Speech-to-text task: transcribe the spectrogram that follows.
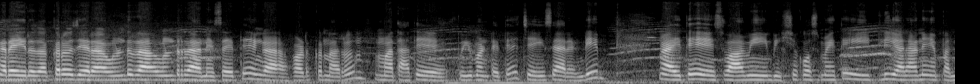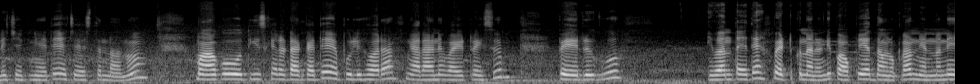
మరే ఈరోజు ఒక్కరోజేరా ఉండురా ఉండురా అనేసి అయితే ఇంకా పడుకున్నారు. మా తాతయ్య పుయ్యమంట అయితే చేశారండి. అయితే స్వామి భిక్ష కోసం అయితే ఇడ్లీ అలానే పల్లి చట్నీ అయితే చేస్తున్నాను. మాకు తీసుకెళ్ళటానికి అయితే పులిహోర అలానే వైట్ రైస్ పెరుగు ఇవంతా అయితే పెట్టుకున్నానండి. పప్పు చేద్దాం అనుకున్నాం. నిన్ననే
